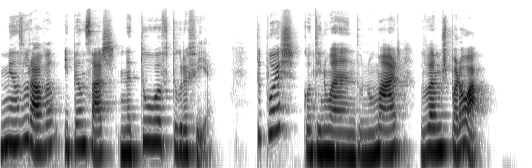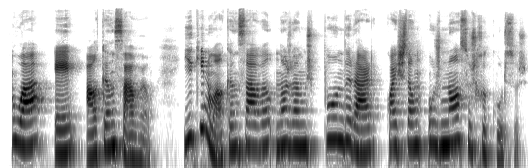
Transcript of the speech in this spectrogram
Mensurável e pensares na tua fotografia. Depois, continuando no mar, vamos para o A. O A é alcançável. E aqui no alcançável, nós vamos ponderar quais são os nossos recursos.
